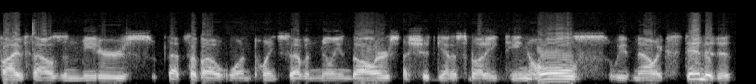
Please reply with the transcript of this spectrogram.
5,000 meters. That's about $1.7 million. That should get us about 18 holes. We've now extended it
